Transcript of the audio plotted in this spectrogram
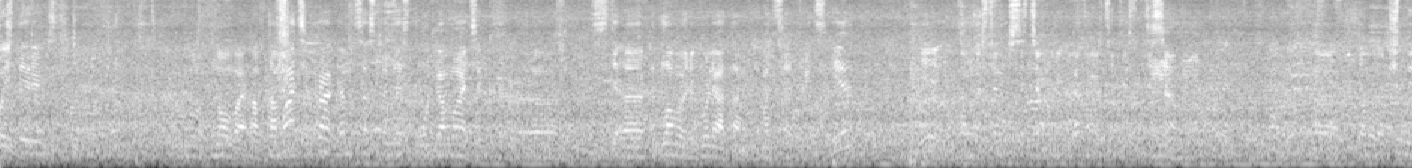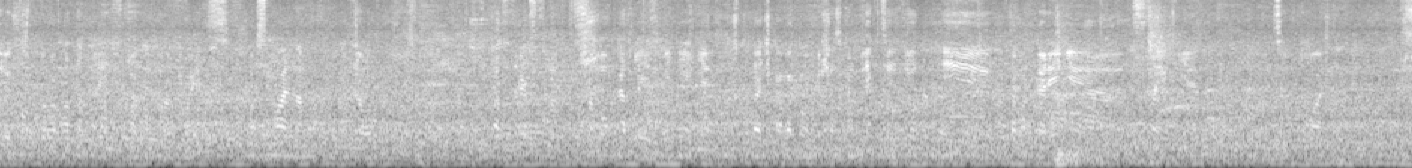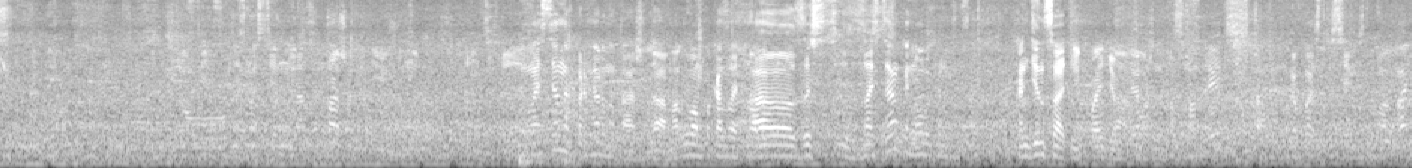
такой 4. новая автоматика МЦ-110 Логоматик, э, э, котловой регулятор МЦ-30E и полностью система регулятора МЦ-310. Итого 4 контура отопления на контурах Waves максимально подсредством Непосредственно в самом котле изменения, что датчик авакуумии На стенах примерно та же, да. Могу вам показать. А за, За стенкой новый конденсатор. конденсатник пойдем. Да, можно посмотреть. Там ГП 172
